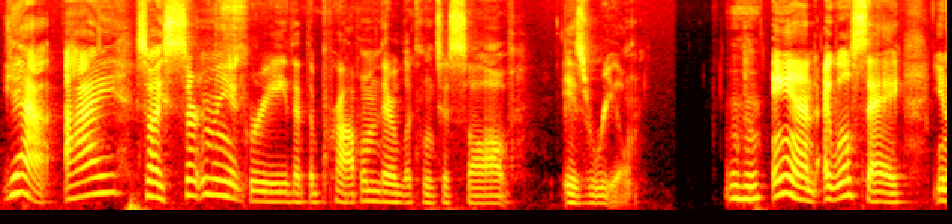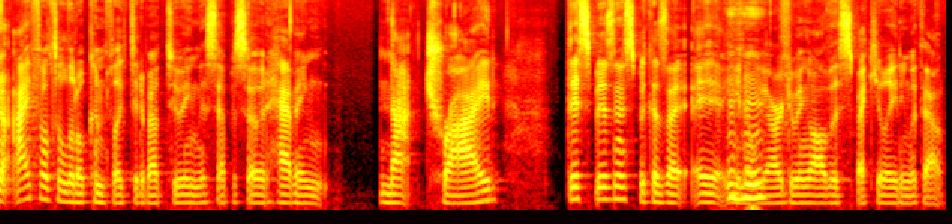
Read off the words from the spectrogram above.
yeah, I so I certainly agree that the problem they're looking to solve is real. Mhm. And I will say, you know, I felt a little conflicted about doing this episode, having not tried this business because I, I you know, we are doing all this speculating without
